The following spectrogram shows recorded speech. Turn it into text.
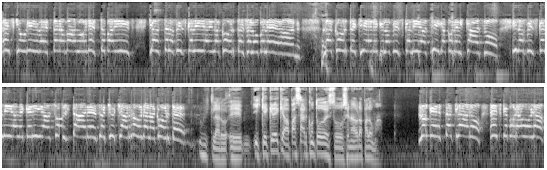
es que Uribe es tan amado en este país que hasta la fiscalía y la corte se lo pelean. La corte quiere que la fiscalía siga con el caso y la fiscalía le quería soltar ese chicharrón a la corte. Uy, claro. eh, ¿Y qué cree que va a pasar con todo esto, senadora Paloma? Lo que está claro es que por ahora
